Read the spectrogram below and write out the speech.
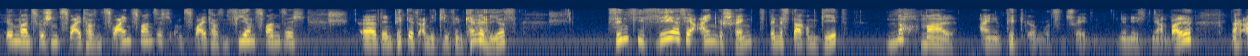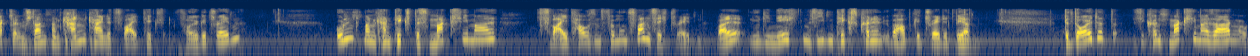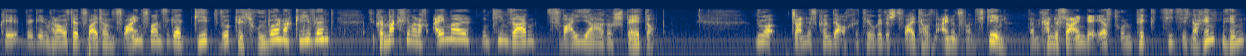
irgendwann zwischen 2022 und 2024 äh, den Pick jetzt an die Cleveland Cavaliers, sind sie sehr, sehr eingeschränkt, wenn es darum geht, nochmal einen Pick irgendwo zu traden in den nächsten Jahren, weil nach aktuellem Stand man kann keine zwei Picks in Folge traden und man kann Picks bis maximal 2025 traden, weil nur die nächsten sieben Picks können überhaupt getradet werden. Bedeutet, Sie könnten maximal sagen, okay, wir gehen von aus, der 2022er geht wirklich rüber nach Cleveland. Sie können maximal noch einmal einem Team sagen, zwei Jahre später. Nur Giannis könnte auch theoretisch 2021 gehen. Dann kann es sein, der Erstrunden-Pick zieht sich nach hinten hin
